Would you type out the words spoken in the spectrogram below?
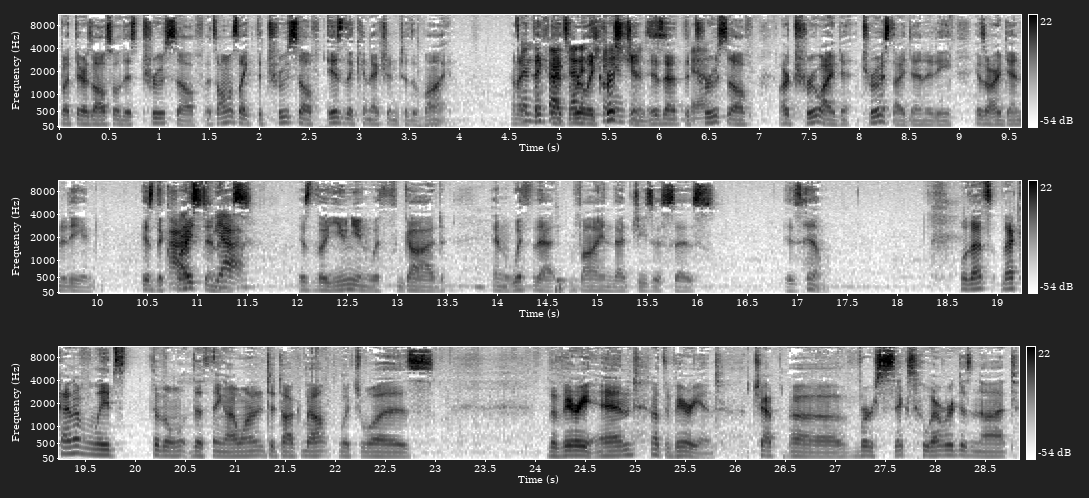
but there's also this true self it's almost like the true self is the connection to the vine And, I And the think that's that really Christian is that the Yeah. true self, our true ide- truest identity is our identity and is the Christ in yeah. us. Is the union with God and with that vine that Jesus says is him. Well, that's that kind of leads to the the thing I wanted to talk about, which was the very end, not the very end, chap uh, verse six. Whoever does not,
